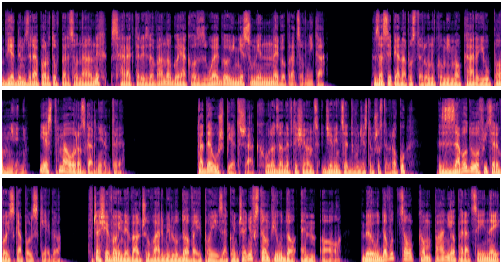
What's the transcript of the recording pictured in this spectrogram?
W jednym z raportów personalnych scharakteryzowano go jako złego i niesumiennego pracownika. Zasypia na posterunku mimo kar i upomnień. Jest mało rozgarnięty. Tadeusz Pietrzak, urodzony w 1926 roku, z zawodu oficer Wojska Polskiego. W czasie wojny walczył w Armii Ludowej, po jej zakończeniu wstąpił do MO. Był dowódcą kompanii operacyjnej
